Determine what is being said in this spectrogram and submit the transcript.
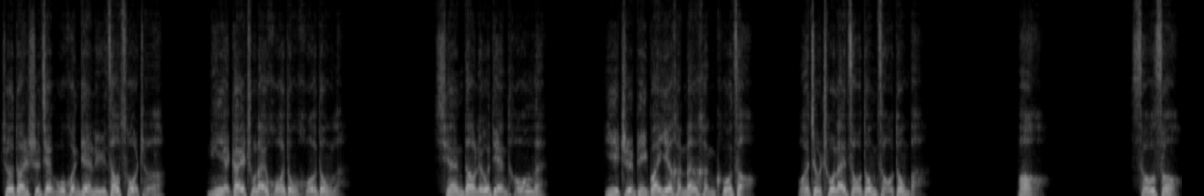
这段时间武魂殿屡遭挫折，你也该出来活动活动了。千道流点头问。一直闭关也很闷很枯燥，我就出来走动走动吧。报，嗖嗖！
